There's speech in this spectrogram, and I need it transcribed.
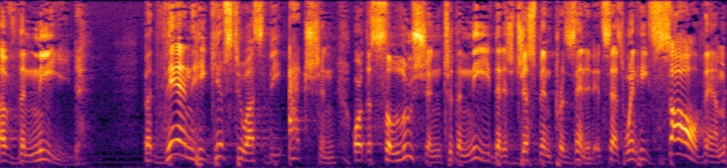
of the need but then he gives to us the action or the solution to the need that has just been presented. It says, when he saw them,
